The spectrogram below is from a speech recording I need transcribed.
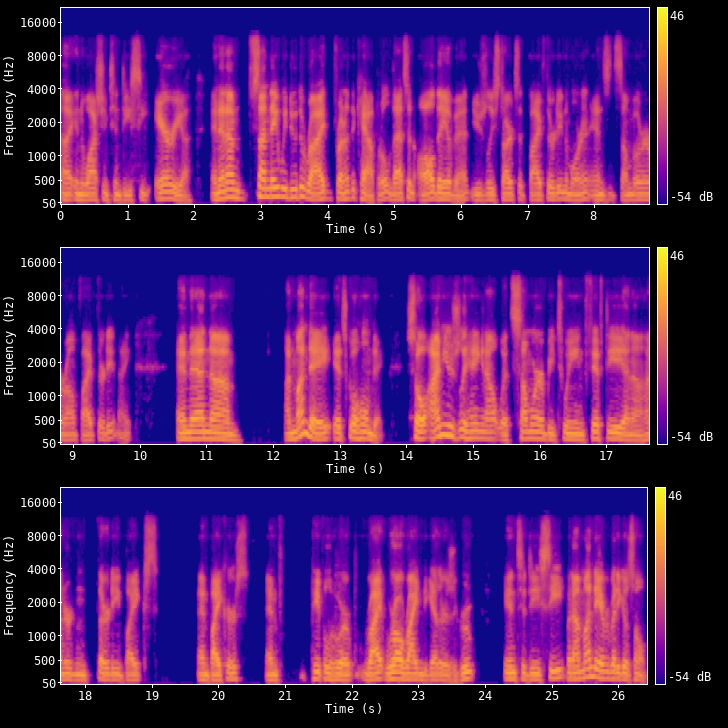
uh, in the Washington D.C. area, and then on Sunday we do the ride in front of the Capitol. That's an all day event. Usually starts at five thirty in the morning, ends at somewhere around five thirty at night, and then um, on Monday it's go home day. So I'm usually hanging out with somewhere between fifty and hundred and thirty bikes and bikers and people who are right we're all riding together as a group into dc but on monday everybody goes home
